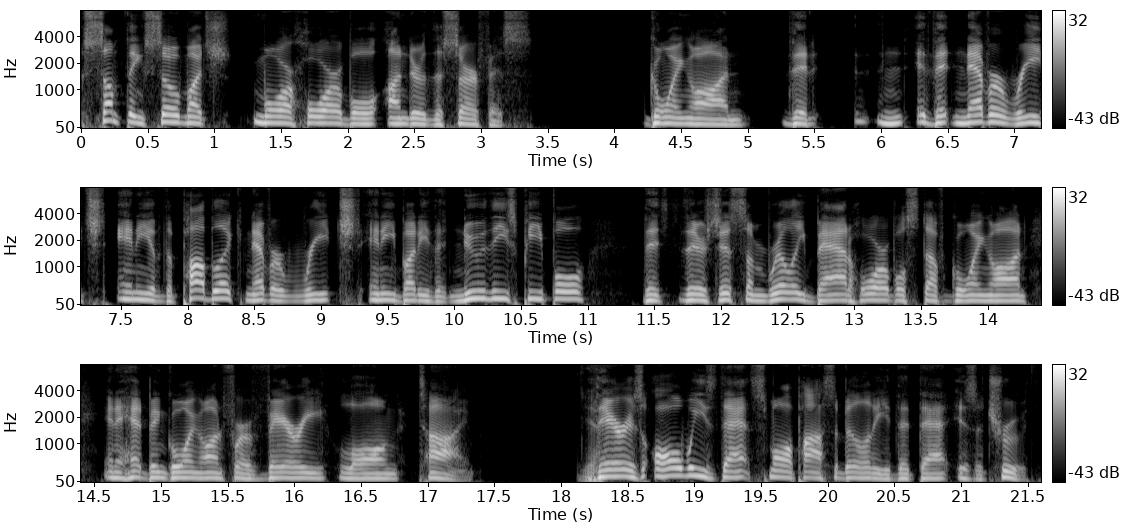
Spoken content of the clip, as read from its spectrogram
something so much more horrible under the surface going on that that never reached any of the public, never reached anybody that knew these people. That there's just some really bad, horrible stuff going on, and it had been going on for a very long time. There is always that small possibility that that is a truth.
